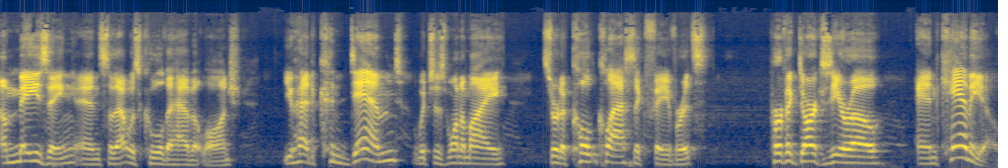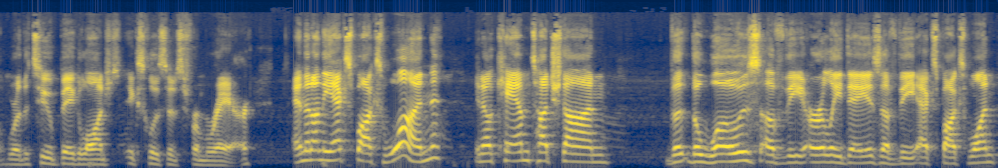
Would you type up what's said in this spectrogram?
amazing and so that was cool to have at launch. You had Condemned, which is one of my sort of cult classic favorites. Perfect Dark Zero and Kameo were the two big launch exclusives from Rare. And then on the Xbox One, you know, Cam touched on the the woes of the early days of the Xbox One,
